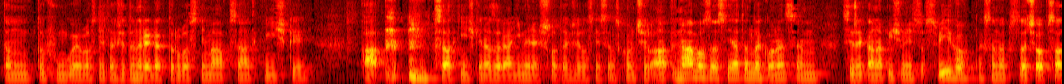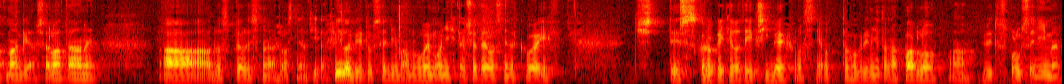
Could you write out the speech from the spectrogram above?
tam to funguje vlastně tak, že ten redaktor vlastně má psát knížky a psát knížky na zadání mi nešlo, takže vlastně jsem skončil. A v návaznosti na tenhle konec jsem si řekl, a napíšu něco svýho, tak jsem začal psát magie a šarlatány a dospěli jsme až vlastně do té chvíle, kdy tu sedím a mluvím o nich, takže to je vlastně takový čtyř, skoro pětiletý příběh vlastně od toho, kdy mě to napadlo a kdy tu spolu sedíme.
